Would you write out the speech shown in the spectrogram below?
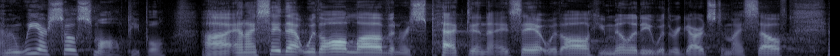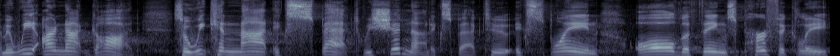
I mean, we are so small, people. Uh, and I say that with all love and respect, and I say it with all humility with regards to myself. I mean, we are not God. So we cannot expect, we should not expect, to explain all the things perfectly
